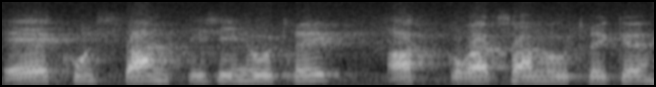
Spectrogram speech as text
er konstant i sine uttrykk, akkurat samme uttrykket.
